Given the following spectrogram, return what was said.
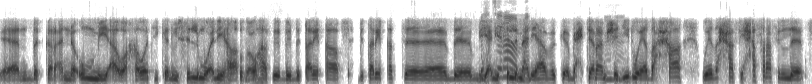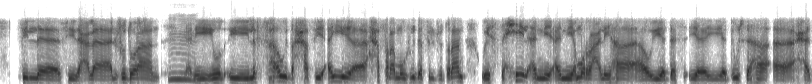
نتذكر أن أمي أو أخواتي كانوا يسلموا عليها وضعوها بطريقة بطريقة يعني يسلم عليها باحترام شديد ويضعها ويضعها في حفرة في في في على الجدران. يعني يلفها ويضعها في أي حفرة موجودة في الجدران ويستحيل أن أن يمر عليها أو يدس يدوسها أحد.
